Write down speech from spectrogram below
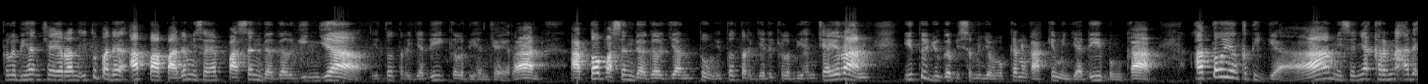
kelebihan cairan itu pada apa? Pada misalnya pasien gagal ginjal itu terjadi kelebihan cairan atau pasien gagal jantung itu terjadi kelebihan cairan. Itu juga bisa menyebabkan kaki menjadi bengkak. Atau yang ketiga, misalnya karena ada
